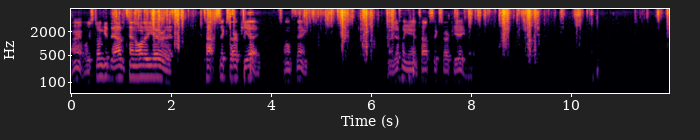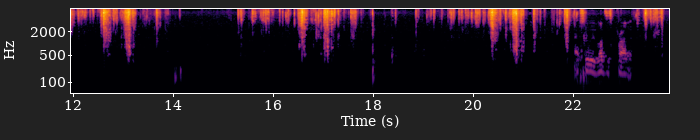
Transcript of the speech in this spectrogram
Alright, well, we still don't get the out of 10 auto yet or the top 6 RPA. I don't think. I'm definitely getting a top 6 RPA yet. Absolutely love this product. It's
